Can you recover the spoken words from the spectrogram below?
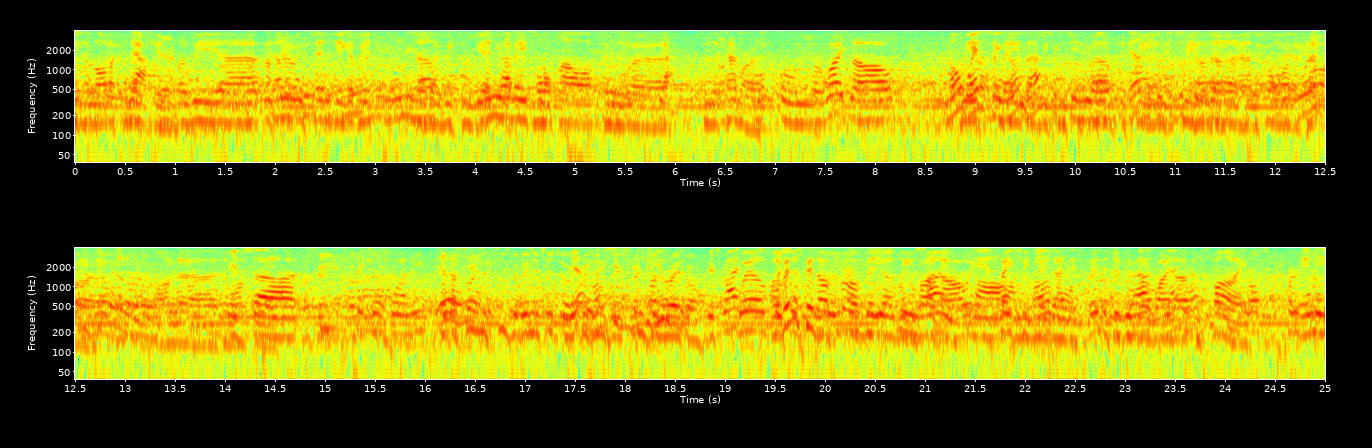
need a lot of connection. Yeah. But we uh, are doing 10 gigabit so that we can get Then you have eight more power to uh, Yeah. to the camera. But right now, No, we wait a second, estimate no, that we can 16 stream out between 300 and 400 cameras on uh, the It's multi- uh, C620. So that's why you see the benefit of Yeah. using the Extreme generator. It's right. Well, the benefit of, looking of the Extreme design, right now is basically that it's very motherboard. difficult have- right now you to find any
